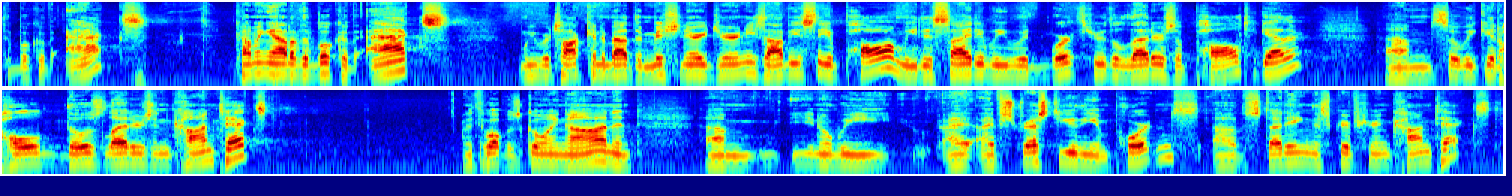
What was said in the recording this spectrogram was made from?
the book of Acts. Coming out of the book of Acts, we were talking about the missionary journeys, obviously, of Paul, and we decided we would work through the letters of Paul together um, so we could hold those letters in context with what was going on. And, um, you know, we, I, I've stressed to you the importance of studying the scripture in context.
